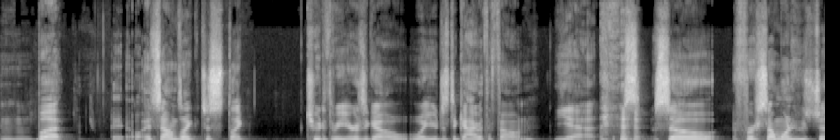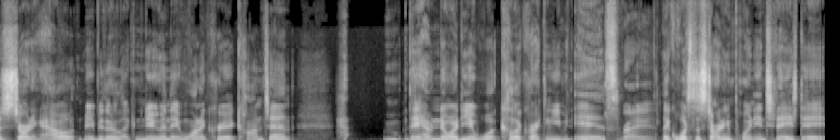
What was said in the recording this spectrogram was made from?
Mm-hmm. but it, it sounds like just like two to three years ago, what you're just a guy with a phone. yeah. So for someone who's just starting out, maybe they're like new and they want to create content, they have no idea what color correcting even is. right. Like, what's the starting point in today's day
